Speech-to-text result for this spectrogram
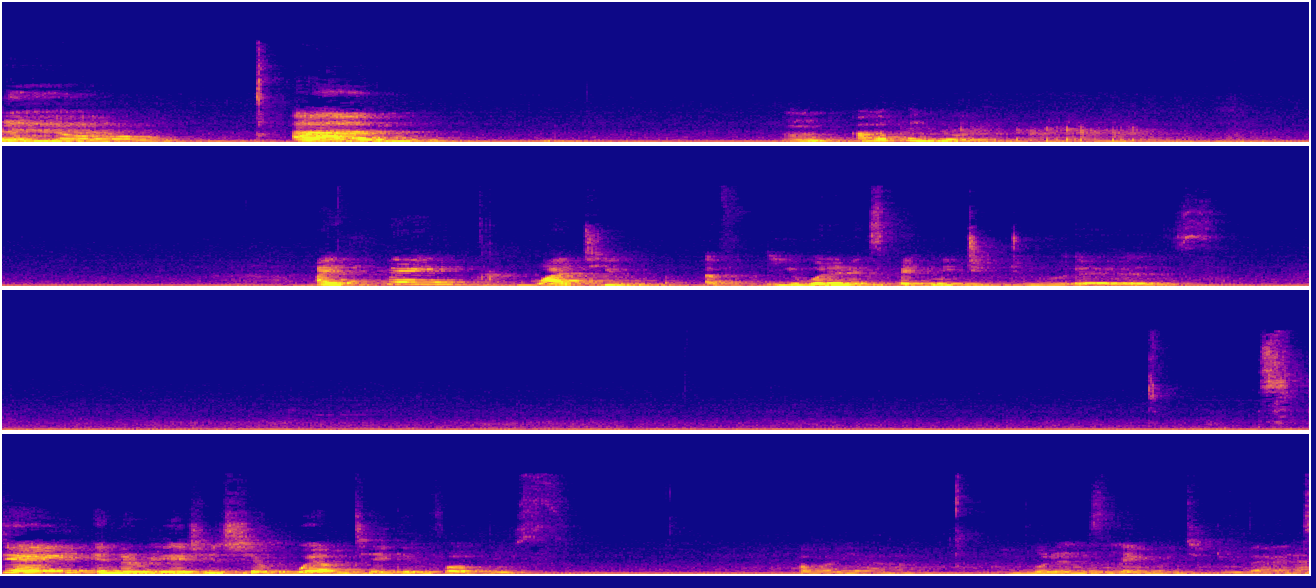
Don't know. Um. hmm? I'll open you. I think what you uh, you wouldn't expect me to do is stay in a relationship where I'm taken for abuse. Oh yeah. You wouldn't expect Mm. me to do that.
